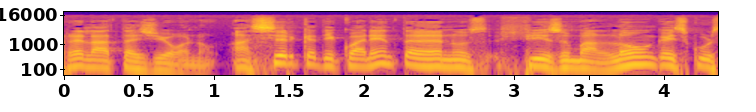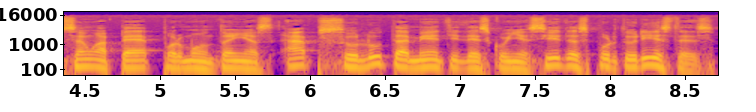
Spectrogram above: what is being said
Relata Giono. Há cerca de 40 anos fiz uma longa excursão a pé por montanhas absolutamente desconhecidas por turistas,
